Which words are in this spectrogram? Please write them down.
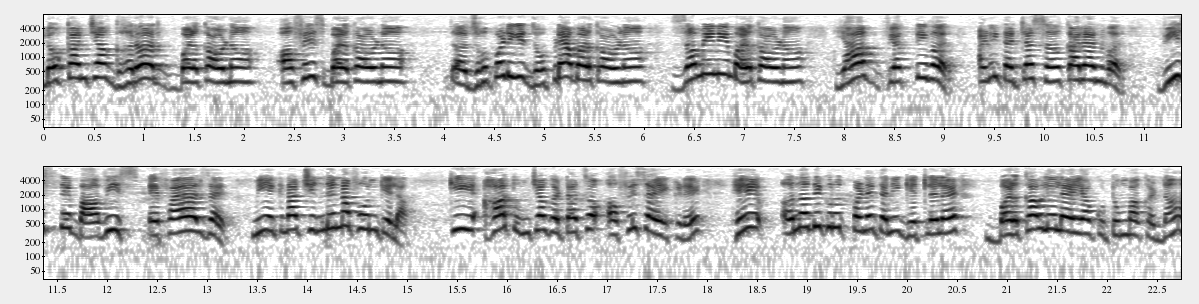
लोकांच्या घरं बळकावणं ऑफिस बळकावणं झोपडी झोपड्या बळकावणं जमिनी बळकावणं ह्या व्यक्तीवर आणि त्यांच्या सहकाऱ्यांवर वीस ते बावीस एफ आय आर आहेत. मी एकनाथ शिंदेना फोन केला. की हा तुमच्या गटाचं ऑफिस आहे इकडे. हे अनधिकृतपणे त्यांनी घेतलेलं आहे बळकावलेलं आहे या कुटुंबाकडनं.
